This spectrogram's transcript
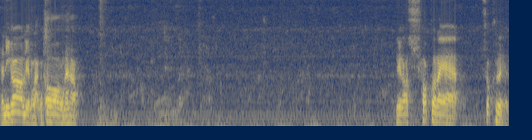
อันนี้ก็เหลืองหลังทองนะครับ นี่ก็ช็อกโกแลต ช็อกโกแลต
